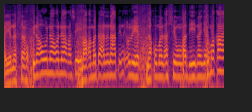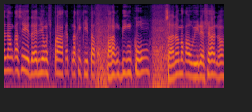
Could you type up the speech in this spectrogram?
Ayun na siya. Pinauna ko na kasi baka madaanan natin ulit na kumalas yung kadina niya. Kumakalang kasi dahil yung sprocket nakikita. Parang bingkong. Sana makauwi na siya, no?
